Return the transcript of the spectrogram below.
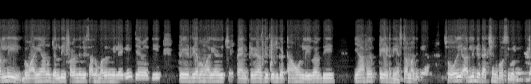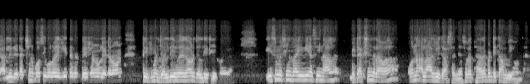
ਅਰਲੀ ਬਿਮਾਰੀਆਂ ਨੂੰ ਜਲਦੀ ਫੜਨ ਦੇ ਵਿੱਚ ਸਾਨੂੰ ਮਦਦ ਮਿਲੇਗੀ ਜਿਵੇਂ ਕਿ ਪੇਟ ਦੀਆਂ ਬਿਮਾਰੀਆਂ ਦੇ ਵਿੱਚ ਪੈਂਕਰੀਅਸ ਦੀ ਕੁਝ ਗੱਠਾਂ ਹੋਣ ਲੀਵਰ ਦੀ ਜਾਂ ਫਿਰ ਪੇਟ ਦੀਆਂ ਸਟਮਕ ਦੀਆਂ। ਸੋ ਉਹਦੀ ਅਰਲੀ ਡਿਟੈਕਸ਼ਨ ਪੋਸੀਬਲ ਹੋਏਗੀ। ਅਰਲੀ ਡਿਟੈਕਸ਼ਨ ਪੋਸੀਬਲ ਹੋਏਗੀ ਤੇ ਫਿਰ ਪੇਸ਼ੈਂਟ ਨੂੰ ਲੇਟਰ ਔਨ ਟ੍ਰੀਟਮੈਂਟ ਜਲਦੀ ਹੋਏਗਾ ਔਰ ਜਲਦੀ ਠੀਕ ਹੋਏਗਾ। ਇਸ ਮਸ਼ੀਨ ਰਾਹੀਂ ਵੀ ਅਸੀਂ ਨਾਲ ਡਿਟੈਕਸ਼ਨ ਦੇ ਇਲਾਵਾ ਉਹਨਾਂ ਇਲਾਜ ਵੀ ਕਰ ਸਕਦੇ ਹਾਂ। ਸੋ ਥੈਰੇਪੈਟਿਕ ਕੰਮ ਵੀ ਹੁੰਦਾ ਹੈ।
